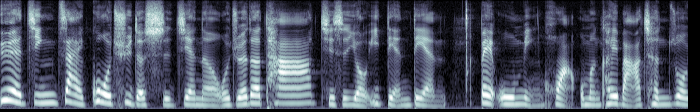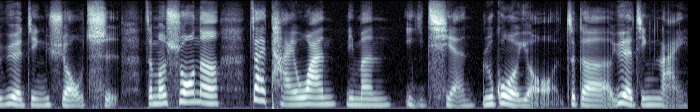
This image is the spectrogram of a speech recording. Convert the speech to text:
月经在过去的时间呢，我觉得它其实有一点点被污名化，我们可以把它称作月经羞耻。怎么说呢？在台湾，你们以前如果有这个月经来，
